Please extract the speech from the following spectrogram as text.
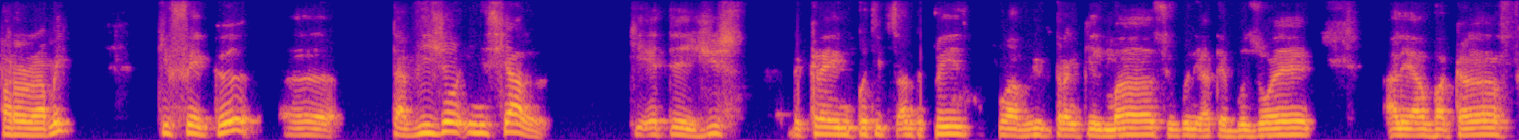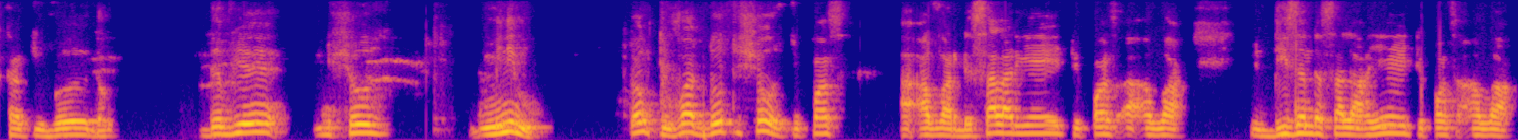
panoramique, qui fait que euh, ta vision initiale, qui était juste de créer une petite entreprise pour pouvoir vivre tranquillement, subvenir à tes besoins, aller en vacances quand tu veux, devient une chose minime. Donc, tu vois d'autres choses. Tu penses à avoir des salariés, tu penses à avoir une dizaine de salariés, tu penses à avoir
